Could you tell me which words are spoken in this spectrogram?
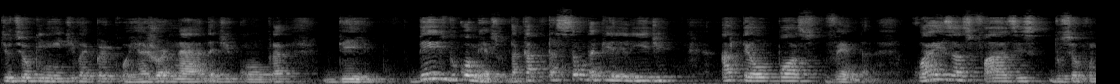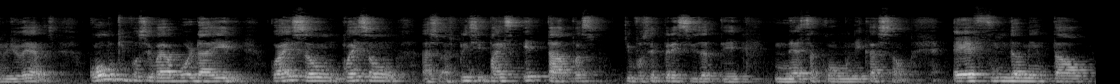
que o seu cliente vai percorrer, a jornada de compra dele. Desde o começo, da captação daquele lead até o pós-venda. Quais as fases do seu funil de vendas? Como que você vai abordar ele? Quais são, quais são as, as principais etapas que você precisa ter nessa comunicação? É fundamental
